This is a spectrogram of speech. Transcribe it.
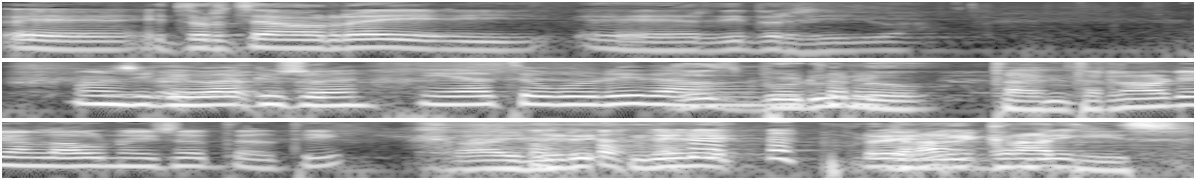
eh, etortzean horrei eh, erdi persilua. Así que bakizu, eh. Idatzi guri da. Dos por etorri. uno. Eta entrenadorian launa izateatik, Bai, nire, nire, Gra- gratis.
